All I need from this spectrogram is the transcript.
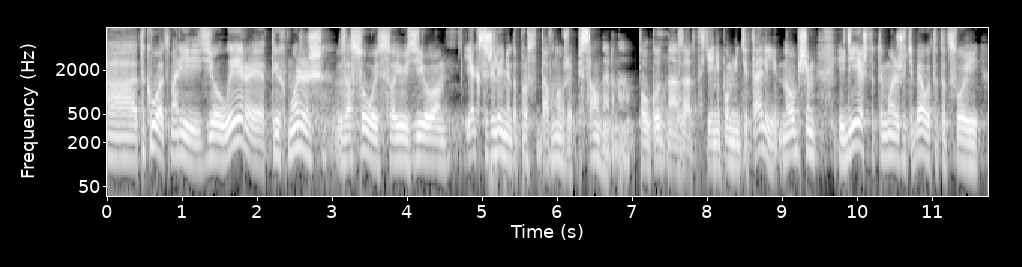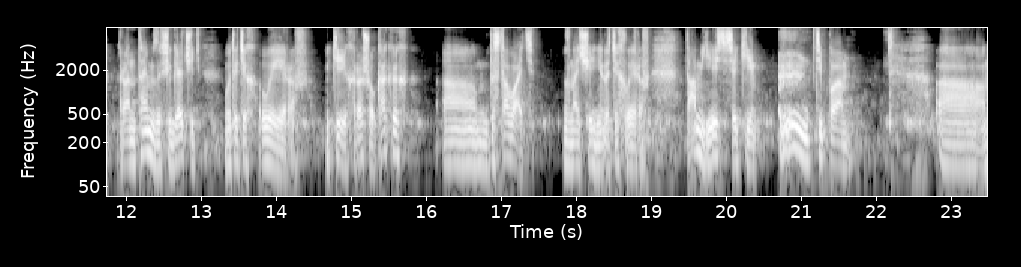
А, так вот, смотри, Layer, ты их можешь засовывать в свою Zio... Я, к сожалению, это просто давно уже писал, наверное, полгода назад. Я не помню деталей. Но, в общем, идея, что ты можешь у тебя вот этот свой рантайм зафигачить вот этих лейеров. Окей, хорошо. Как их э, доставать, значения этих лейеров? Там есть всякие, типа А,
